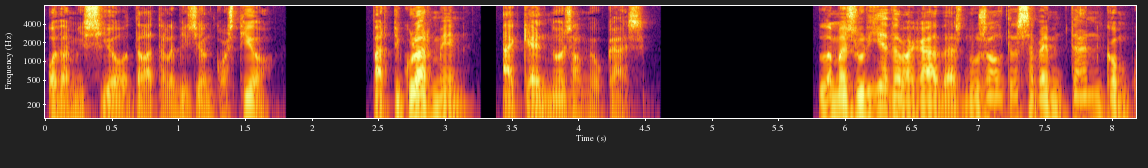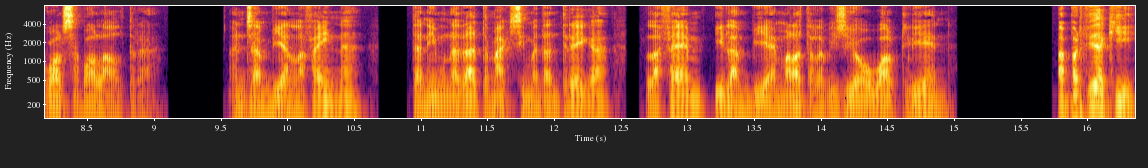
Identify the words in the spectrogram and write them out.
o d'emissió de la televisió en qüestió. Particularment, aquest no és el meu cas. La majoria de vegades nosaltres sabem tant com qualsevol altre. Ens envien la feina, Tenim una data màxima d'entrega, la fem i l'enviem a la televisió o al client. A partir d'aquí,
